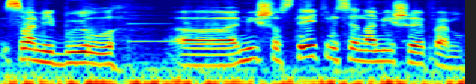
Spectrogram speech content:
с вами был э, Миша. Встретимся на Миша FM.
